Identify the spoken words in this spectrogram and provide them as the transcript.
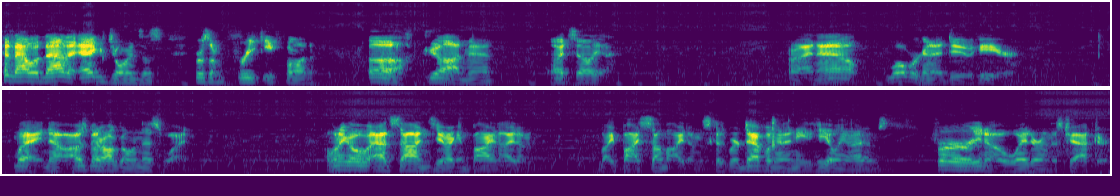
Now, now the egg joins us for some freaky fun. Oh, God, man. I tell you. Alright, now, what we're gonna do here... Wait, no, I was better off going this way. I want to go outside and see if I can buy an item. Like, buy some items, because we're definitely going to need healing items for, you know, later in this chapter.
